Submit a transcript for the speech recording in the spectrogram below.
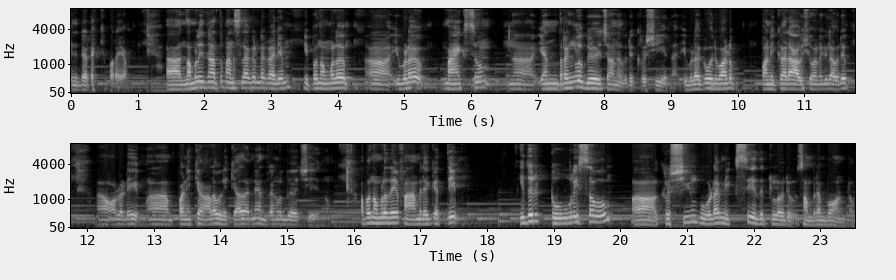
ഇതിന്റെ ഇടയ്ക്ക് പറയാം. നമ്മൾ ഇതിനകത്ത് മനസ്സിലാക്കേണ്ട കാര്യം ഇപ്പോൾ നമ്മൾ ഇവിടെ മാക്സിമം യന്ത്രങ്ങൾ ഉപയോഗിച്ചാണ് ഇവർ കൃഷി ചെയ്യുന്നത്. ഇവിടെയൊക്കെ ഒരുപാട് പണിക്കാർ ആവശ്യമാണെങ്കിൽ അവർ ഓൾറെഡി പണിക്ക് ആളെ വിളിക്കാതെ തന്നെ യന്ത്രങ്ങൾ ഉപയോഗിച്ച് ചെയ്യുന്നു. അപ്പോൾ നമ്മളിത് ഫാമിലേക്ക് എത്തി. ഇതൊരു ടൂറിസവും കൃഷിയും കൂടെ മിക്സ് ചെയ്തിട്ടുള്ള ഒരു സംരംഭമാണ്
